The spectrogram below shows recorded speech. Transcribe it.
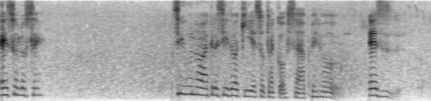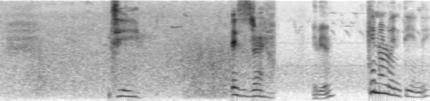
Eso lo sé. Si uno ha crecido aquí es otra cosa, pero es... Sí. Es raro. ¿Y bien? ¿Que no lo entiende?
